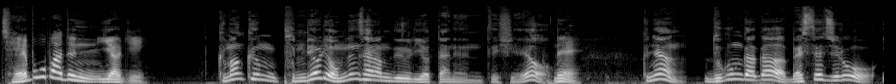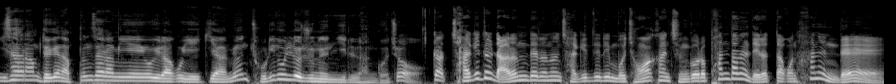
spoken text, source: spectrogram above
제보받은 이야기. 그만큼 분별이 없는 사람들이었다는 뜻이에요. 네. 그냥 누군가가 메시지로 이 사람 되게 나쁜 사람이에요라고 얘기하면 조리 돌려주는 일을 한 거죠. 그러니까 자기들 나름대로는 자기들이 뭐 정확한 증거로 판단을 내렸다곤 하는데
